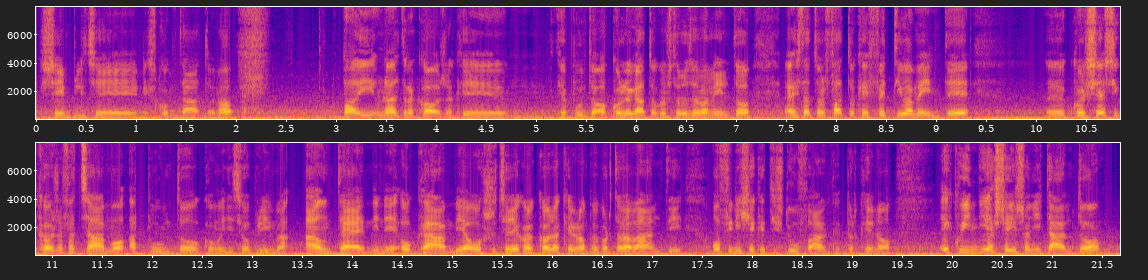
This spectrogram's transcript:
semplice né scontato. No? Poi un'altra cosa che, che appunto ho collegato a questo ragionamento è stato il fatto che effettivamente eh, qualsiasi cosa facciamo, appunto, come dicevo prima, ha un termine, o cambia, o succede qualcosa che non puoi portare avanti, o finisce che ti stufa anche, perché no? E quindi ha senso ogni tanto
